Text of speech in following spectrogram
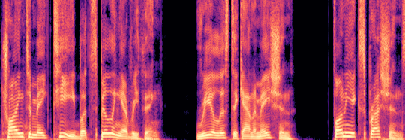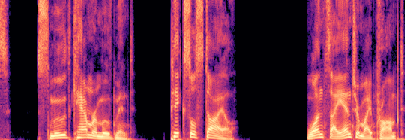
trying to make tea but spilling everything. Realistic animation. Funny expressions. Smooth camera movement. Pixel style. Once I enter my prompt,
